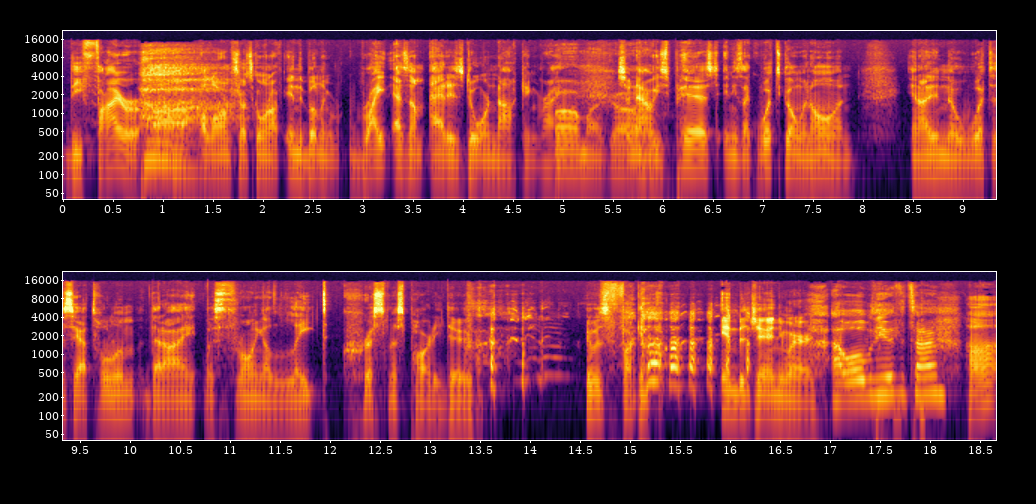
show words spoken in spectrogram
The fire uh, alarm starts going off in the building right as I'm at his door knocking, right? Oh, my god. So now he's pissed and he's like, What's going on? And I didn't know what to say. I told him that I was throwing a late Christmas party, dude. it was fucking into January. How old were you at the time? Huh?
